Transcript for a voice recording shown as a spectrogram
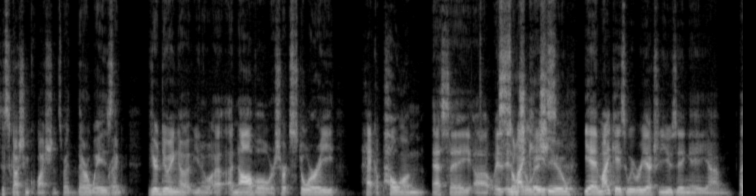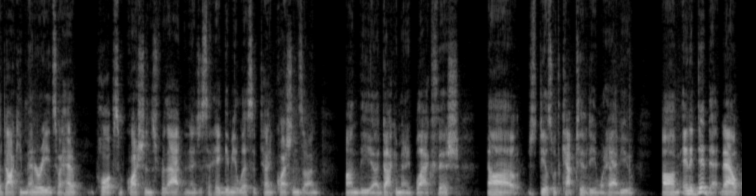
discussion questions, right? There are ways like if you're doing a you know a, a novel or short story, heck, a poem, essay. Uh, in, in my Social case, issue. Yeah, in my case, we were actually using a um, a documentary, and so I had to pull up some questions for that, and I just said, hey, give me a list of ten questions on on the uh, documentary Blackfish, uh, just deals with captivity and what have you. Um, and it did that. Now,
